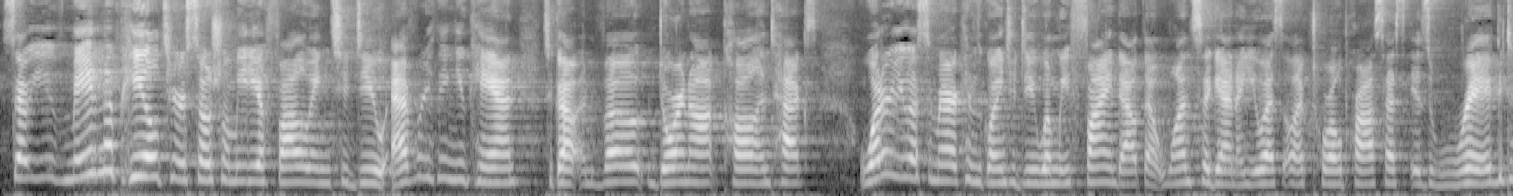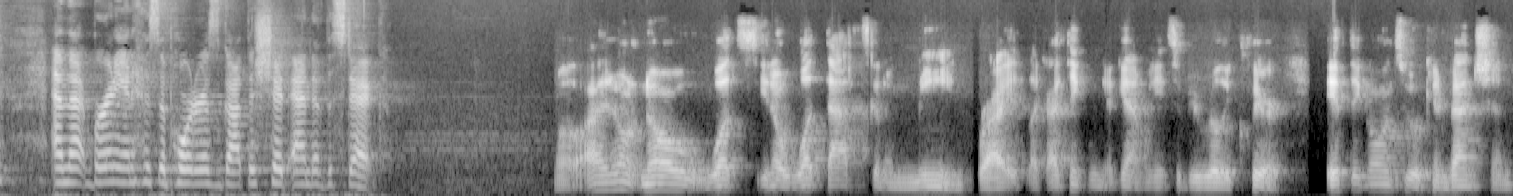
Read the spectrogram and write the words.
So you've made an appeal to your social media following to do everything you can to go out and vote, door knock, call, and text. What are U.S. Americans going to do when we find out that once again a U.S. electoral process is rigged and that Bernie and his supporters got the shit end of the stick? Well, I don't know what's you know what that's going to mean, right? Like I think again we need to be really clear. If they go into a convention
